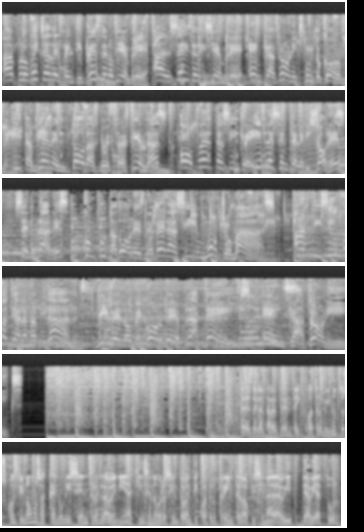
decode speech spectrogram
Aprovecha del 23 de noviembre al 6 de diciembre en catronics.com y también en todas nuestras tiendas ofertas increíbles en televisores, celulares, computadores, neveras y mucho más. Anticípate a la Navidad. Vive lo mejor de Black Days en Catronics. 3 de la tarde, 34 minutos. Continuamos acá en Unicentro, en la avenida 15, número 12430, en la oficina de, Avi- Aviatur,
